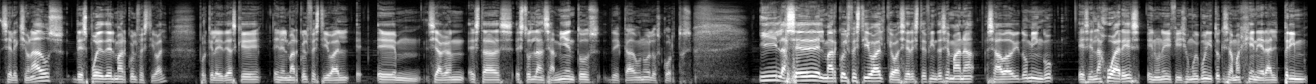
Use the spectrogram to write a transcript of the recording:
seleccionados después del marco del festival, porque la idea es que en el marco del festival eh, em, se hagan estas, estos lanzamientos de cada uno de los cortos. Y la sede del marco del festival, que va a ser este fin de semana, sábado y domingo, es en La Juárez, en un edificio muy bonito que se llama General Prim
